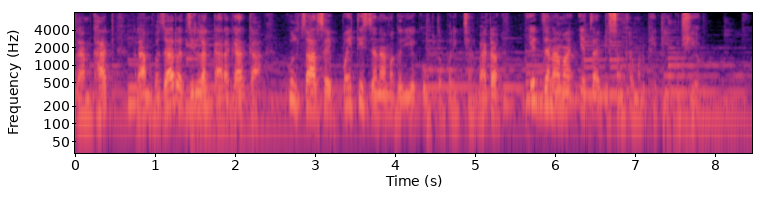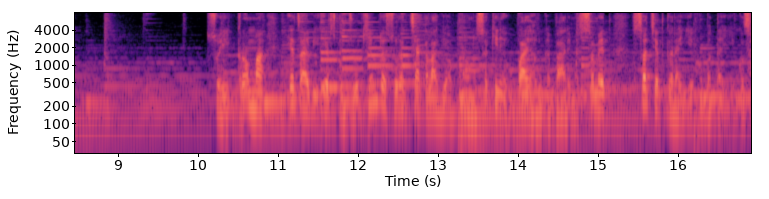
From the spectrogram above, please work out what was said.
रामघाट रामबजार र जिल्ला कारागारका कुल चार सय पैँतिसजनामा गरिएको उक्त परीक्षणबाट एकजनामा एचआइभी सङ्क्रमण भेटिएको थियो। सोही क्रममा एचआइभी एड्सको जोखिम र सुरक्षाका लागि अप्नाउन सकिने उपायहरूका बारेमा समेत सचेत गराइएको बताइएको छ।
